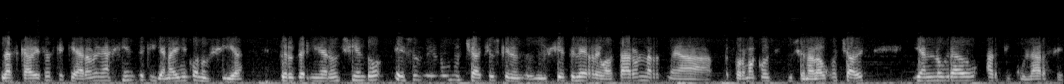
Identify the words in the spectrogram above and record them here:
las cabezas que quedaron en la gente que ya nadie conocía, pero terminaron siendo esos mismos muchachos que en el 2007 le arrebataron la, reforma constitucional a Hugo Chávez y han logrado articularse.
